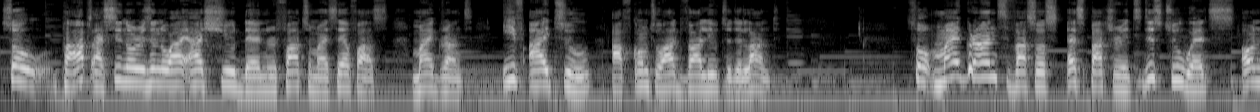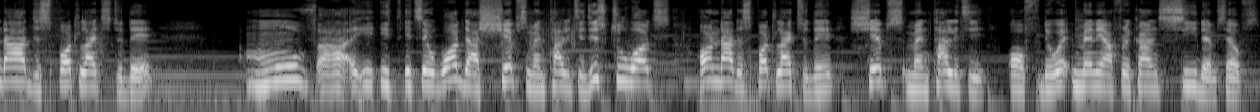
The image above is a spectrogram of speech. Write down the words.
So perhaps I see no reason why I should then refer to myself as migrant if I too have come to add value to the land. So, migrants versus expatriates, these two words under the spotlight today move, uh, it, it's a word that shapes mentality. These two words under the spotlight today shapes mentality of the way many Africans see themselves.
